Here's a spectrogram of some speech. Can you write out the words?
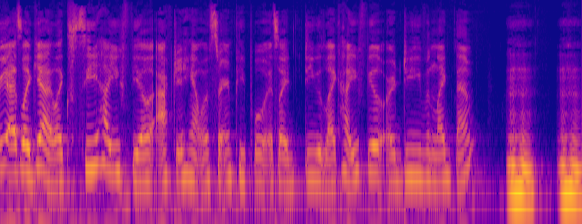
yeah, it's like, yeah, like see how you feel after you hang out with certain people. It's like, do you like how you feel, or do you even like them? Mm-hmm. Mm-hmm.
